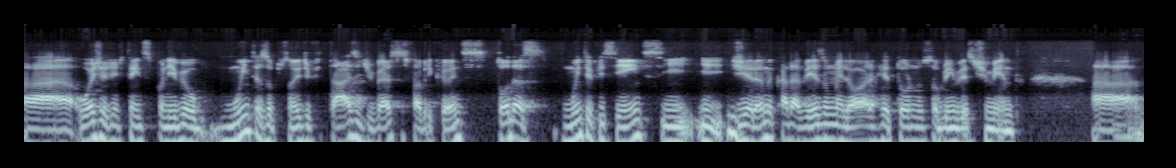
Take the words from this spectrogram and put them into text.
Uh, hoje a gente tem disponível muitas opções de fitase, diversos fabricantes, todas muito eficientes e, e gerando cada vez um melhor retorno sobre o investimento. Uh,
